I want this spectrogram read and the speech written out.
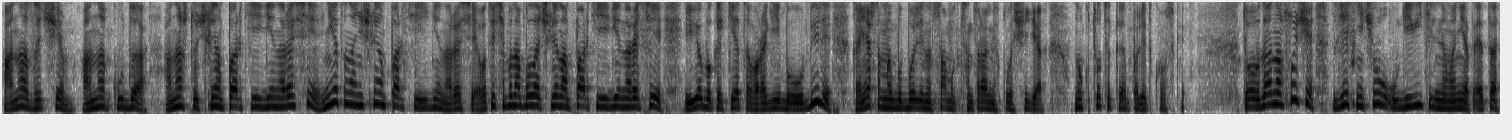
Она зачем? Она куда? Она что, член партии «Единая Россия»? Нет, она не член партии «Единая Россия». Вот если бы она была членом партии «Единая Россия», ее бы какие-то враги бы убили, конечно, мы бы были на самых центральных площадях. Но кто такая Политковская? То в данном случае здесь ничего удивительного нет. Это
